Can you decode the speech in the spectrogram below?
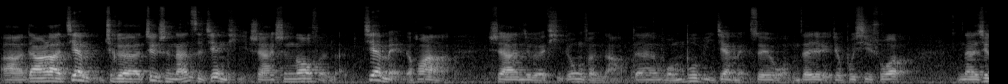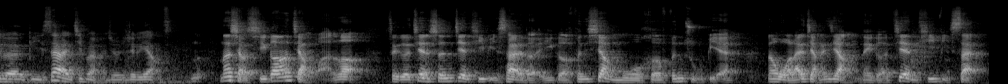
啊，当然了，健这个这个是男子健体是按身高分的，健美的话是按这个体重分的，但我们不比健美，所以我们在这里就不细说了。那这个比赛基本上就是这个样子。那那小齐刚刚讲完了这个健身健体比赛的一个分项目和分组别，那我来讲一讲那个健体比赛，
